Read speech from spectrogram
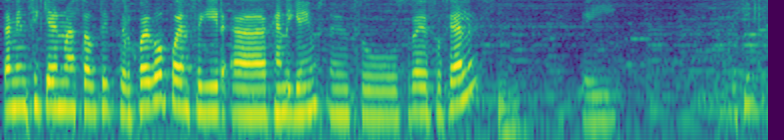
También si quieren más updates del juego, pueden seguir a Handy Games en sus redes sociales. Este, y besitos.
